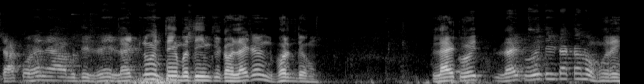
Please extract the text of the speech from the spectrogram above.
ટાંકો છે ને આ બધી લાઈટનું હોય ને તે બધી એમ કે લાઈટ હોય ને ભરી દઉં લાઈટ હોય લાઈટ હોય તો એ ટાંકા ન ભરે.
